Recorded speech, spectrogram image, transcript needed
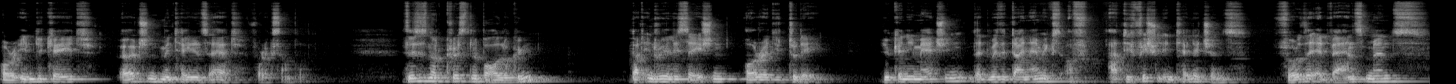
or indicate urgent maintenance ahead, for example. This is not crystal ball looking, but in realization already today. You can imagine that with the dynamics of artificial intelligence, further advancements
